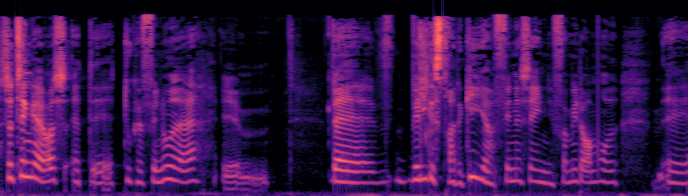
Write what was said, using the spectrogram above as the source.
så tænker jeg også, at øh, du kan finde ud af, øh, hvad, hvilke strategier findes egentlig for mit område. Øh,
